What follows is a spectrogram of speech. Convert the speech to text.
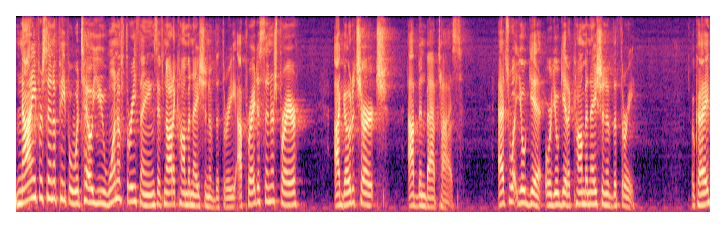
90% of people would tell you one of three things, if not a combination of the three. I prayed a sinner's prayer, I go to church, I've been baptized. That's what you'll get, or you'll get a combination of the three. Okay?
